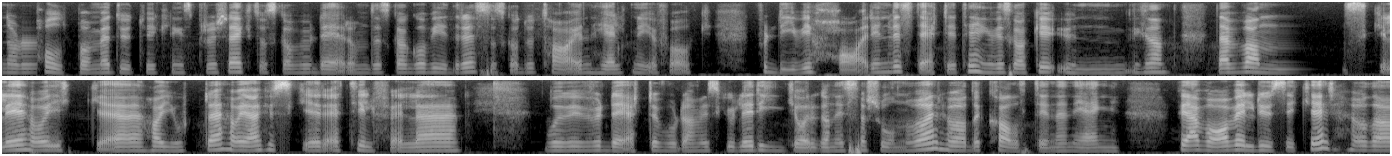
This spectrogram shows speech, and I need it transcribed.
når, du holder på med et utviklingsprosjekt og skal vurdere om det skal gå videre, så skal du ta inn helt nye folk. Fordi vi har investert i ting. Vi skal ikke unn... Ikke det er vanskelig å ikke ha gjort det. Og jeg husker et tilfelle hvor vi vurderte hvordan vi skulle rigge organisasjonen vår, og hadde kalt inn en gjeng. For jeg var veldig usikker, og da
